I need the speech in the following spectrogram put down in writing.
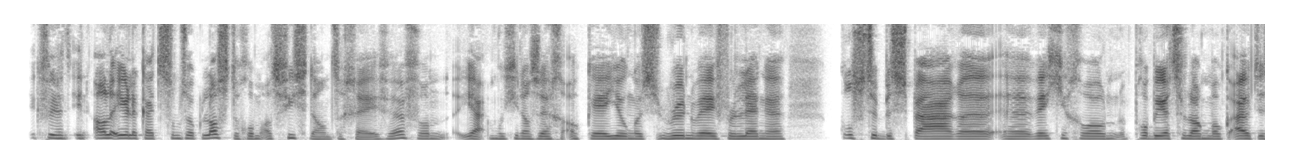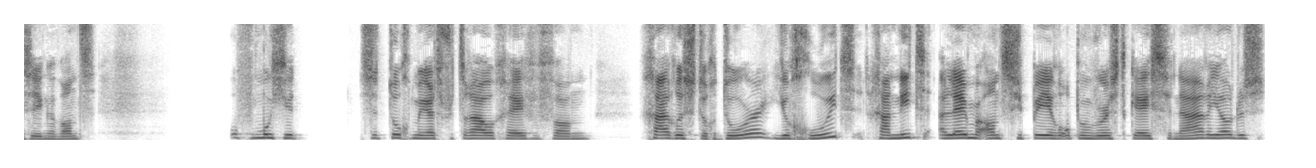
Ik vind het in alle eerlijkheid soms ook lastig om advies dan te geven. Van ja, moet je dan zeggen: oké, jongens, runway verlengen, kosten besparen. eh, weet je, gewoon probeer het zo lang mogelijk uit te zingen. Want of moet je ze toch meer het vertrouwen geven van. Ga rustig door, je groeit. Ga niet alleen maar anticiperen op een worst case scenario. Dus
